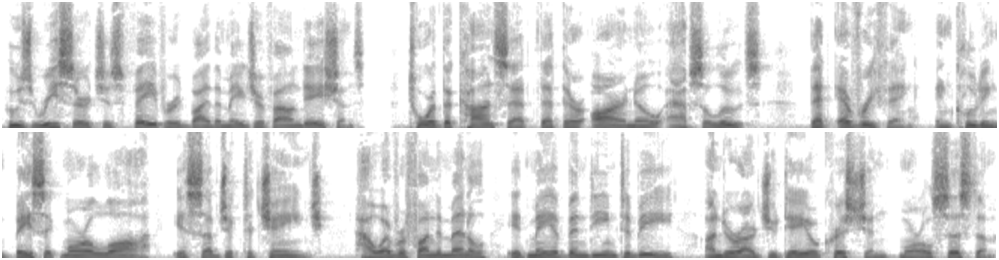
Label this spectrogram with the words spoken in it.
whose research is favored by the major foundations toward the concept that there are no absolutes, that everything, including basic moral law, is subject to change, however fundamental it may have been deemed to be under our Judeo Christian moral system.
